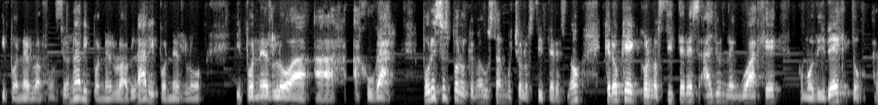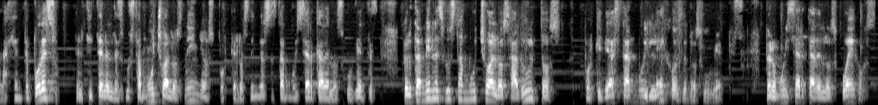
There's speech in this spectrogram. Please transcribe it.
y ponerlo a funcionar y ponerlo a hablar y ponerlo y ponerlo a, jugar. Por eso es por lo que me gustan mucho los títeres, ¿no? Creo que con los títeres hay un lenguaje como directo a la gente. Por eso el títere les gusta mucho a los niños, porque los niños están muy cerca de los juguetes, pero también les gusta mucho a los adultos, porque ya están muy lejos de los juguetes, pero muy cerca de los juegos.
